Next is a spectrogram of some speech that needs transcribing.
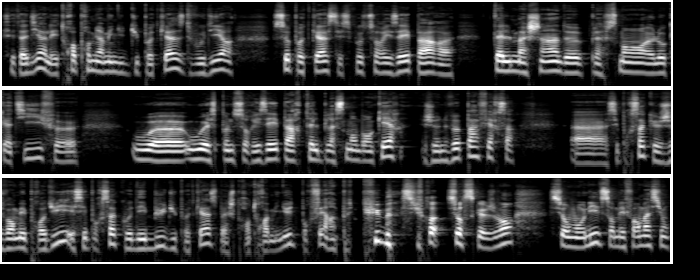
C'est-à-dire les trois premières minutes du podcast, vous dire ce podcast est sponsorisé par euh, tel machin de placement euh, locatif euh, ou, est sponsorisé par tel placement bancaire. Je ne veux pas faire ça. C'est pour ça que je vends mes produits et c'est pour ça qu'au début du podcast, bah, je prends trois minutes pour faire un peu de pub sur, sur ce que je vends, sur mon livre, sur mes formations.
